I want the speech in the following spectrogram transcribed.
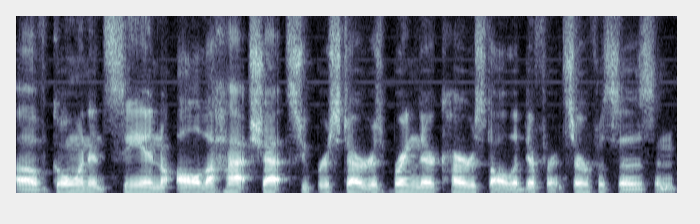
of going and seeing all the hotshot superstars bring their cars to all the different surfaces and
